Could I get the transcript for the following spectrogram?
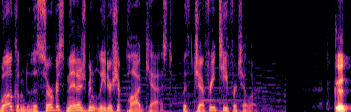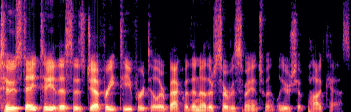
Welcome to the Service Management Leadership Podcast with Jeffrey Tefertiller. Good Tuesday to you. This is Jeffrey Tefertiller back with another Service Management Leadership Podcast.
